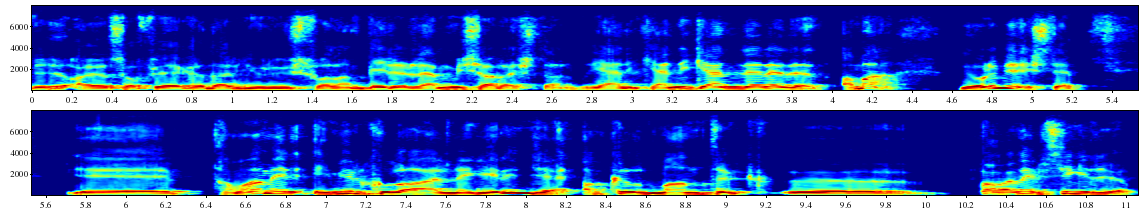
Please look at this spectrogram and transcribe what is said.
e, Ayasofya'ya kadar yürüyüş falan belirlenmiş araçlar mı? Yani kendi kendilerine de ama diyorum ya işte e, tamamen emir kulu haline gelince akıl, mantık e, falan hepsi gidiyor.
